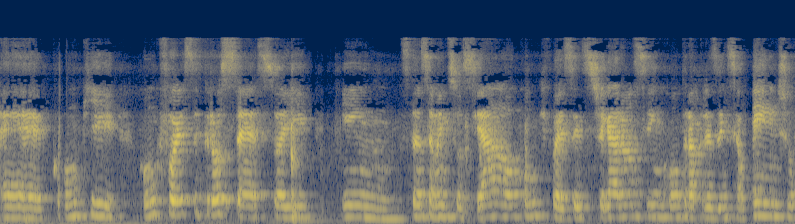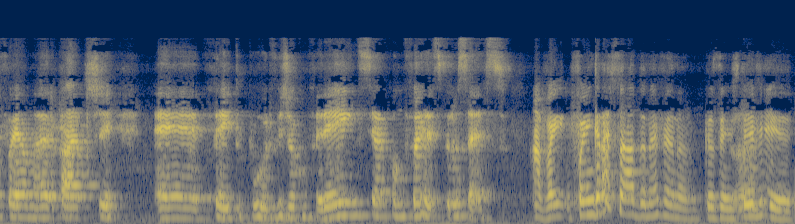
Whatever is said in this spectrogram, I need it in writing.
É, como que como que foi esse processo aí em distanciamento social? Como que foi? Vocês chegaram a se encontrar presencialmente ou foi a maior parte é, feito por videoconferência? Como foi esse processo? Ah, foi, foi engraçado, né, Fernando? Porque assim, a gente teve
